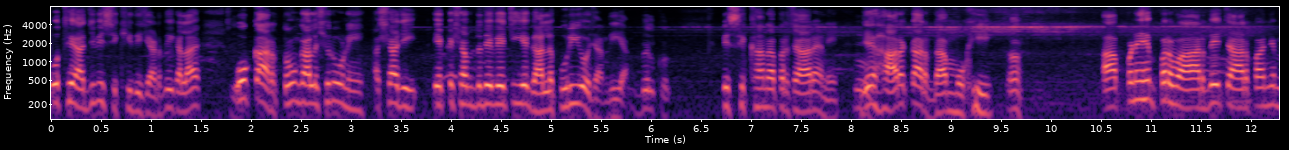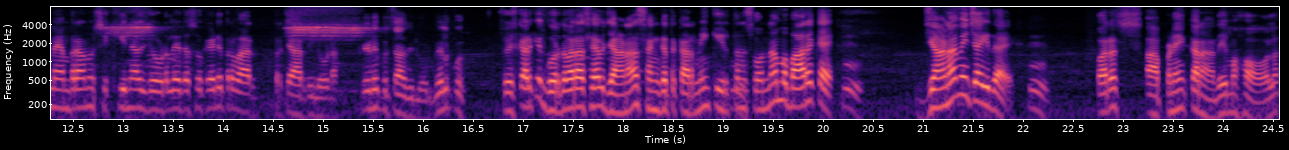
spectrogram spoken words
ਉੱਥੇ ਅੱਜ ਵੀ ਸਿੱਖੀ ਦੀ ਚੜ੍ਹਦੀ ਕਲਾ ਹੈ। ਉਹ ਘਰ ਤੋਂ ਗੱਲ ਸ਼ੁਰੂ ਹੋਣੀ ਅੱਛਾ ਜੀ ਇੱਕ ਸ਼ਬਦ ਦੇ ਵਿੱਚ ਹੀ ਇਹ ਗੱਲ ਪੂਰੀ ਹੋ ਜਾਂਦੀ ਆ। ਬਿਲਕੁਲ। ਵੀ ਸਿੱਖਾਂ ਦਾ ਪ੍ਰਚਾਰ ਹੈ ਨਹੀਂ। ਜੇ ਹਰ ਘਰ ਦਾ ਮੁਖੀ। ਆਪਣੇ ਪਰਿਵਾਰ ਦੇ 4-5 ਮੈਂਬਰਾਂ ਨੂੰ ਸਿੱਖੀ ਨਾਲ ਜੋੜ ਲੈ ਦੱਸੋ ਕਿਹੜੇ ਪਰਿਵਾਰ ਪ੍ਰਚਾਰ ਦੀ ਲੋੜ ਆ? ਕਿਹੜੇ ਪ੍ਰਚਾਰ ਦੀ ਲੋੜ? ਬਿਲਕੁਲ। ਸੋ ਇਸ ਕਰਕੇ ਗੁਰਦੁਆਰਾ ਸਾਹਿਬ ਜਾਣਾ ਸੰਗਤ ਕਰਨੀ ਕੀਰਤਨ। ਸੁਣਨਾ ਮੁਬਾਰਕ ਹੈ। ਜਾਣਾ ਵੀ ਚਾਹੀਦਾ ਹੈ। ਪਰ ਆਪਣੇ ਘਰਾਂ ਦੇ ਮਾਹੌਲ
